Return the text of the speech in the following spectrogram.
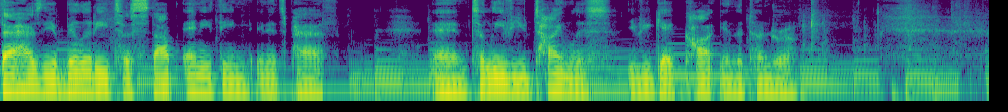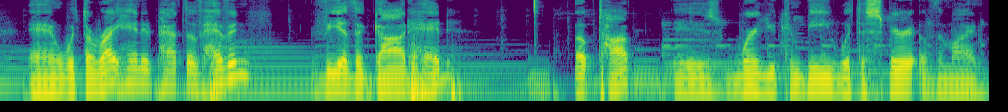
that has the ability to stop anything in its path and to leave you timeless if you get caught in the tundra. And with the right handed path of heaven via the Godhead, up top is where you can be with the spirit of the mind.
